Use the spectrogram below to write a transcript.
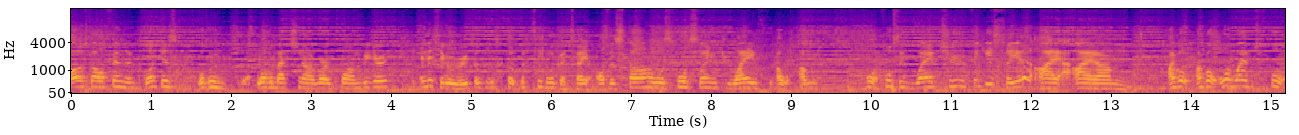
Hello Star fans and collectors, welcome welcome back to another Rogue Quan video. In this video review, let's, let's take a look at today of the Star Wars Force Link Wave oh, um Force Link Wave 2 figures. So yeah, I I um I got I got all wave four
